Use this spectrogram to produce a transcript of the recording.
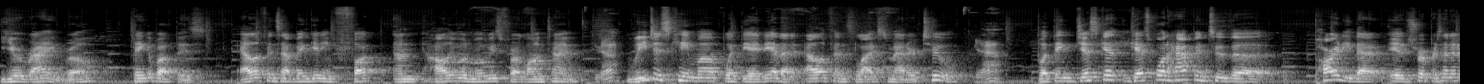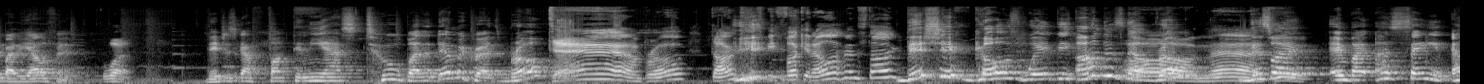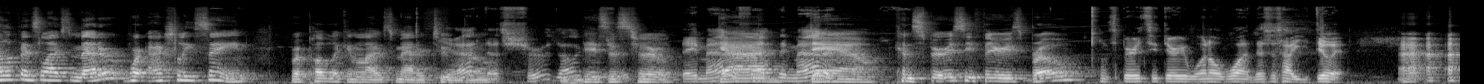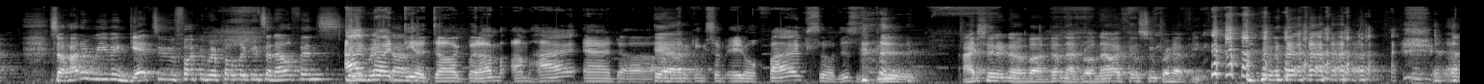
You're right, bro. Think about this. Elephants have been getting fucked on Hollywood movies for a long time. Yeah, We just came up with the idea that elephants' lives matter too. yeah. But then just get guess what happened to the party that is represented by the elephant? What? They just got fucked in the ass too by the Democrats, bro. Damn, bro. Donkeys be fucking elephants, dog. This shit goes way beyond us now, Oh, bro. man, This dude. why, and by us saying elephants' lives matter, we're actually saying Republican lives matter too, yeah, bro. that's true, dog. this That's is true. They matter, God. They matter. damn. Conspiracy theories, bro. Conspiracy theory 101. This is how you do it. so how did we even get to fucking Republicans and elephants? I Can have you no down- idea, dog, but I'm I'm high and uh, Yeah. I'm drinking some 805, so this is good. I shouldn't have uh, done that, bro. Now I feel super happy. you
